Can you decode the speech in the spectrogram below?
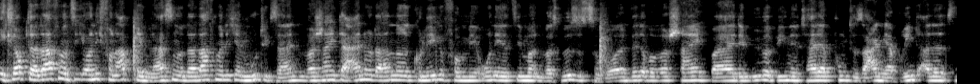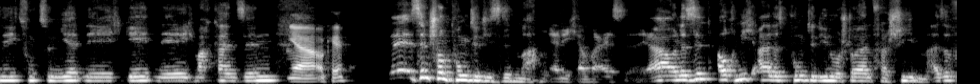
ich glaube, da darf man sich auch nicht von abbringen lassen und da darf man nicht entmutigt sein. Wahrscheinlich der ein oder andere Kollege von mir, ohne jetzt jemandem was Böses zu wollen, wird aber wahrscheinlich bei dem überwiegenden Teil der Punkte sagen, ja, bringt alles nichts, funktioniert nicht, geht nicht, macht keinen Sinn. Ja, okay es sind schon Punkte, die Sinn machen, ehrlicherweise. Ja, und es sind auch nicht alles Punkte, die nur Steuern verschieben. Also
